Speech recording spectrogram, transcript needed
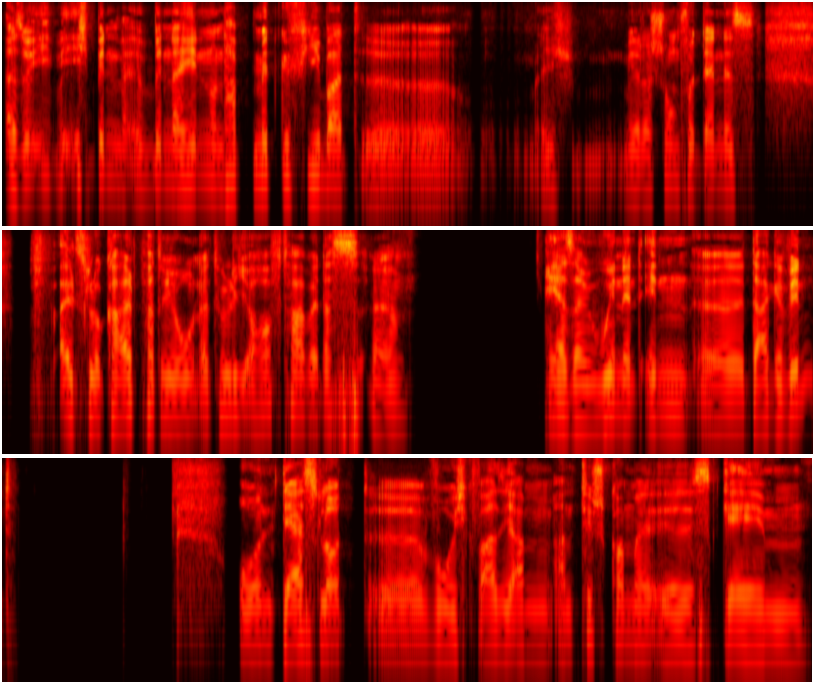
also ich, ich bin, bin dahin und habe mitgefiebert, äh, weil ich mir das schon für Dennis als Lokalpatriot natürlich erhofft habe, dass äh, er sein Win-and-In äh, da gewinnt. Und der Slot, äh, wo ich quasi am, am Tisch komme, ist Game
